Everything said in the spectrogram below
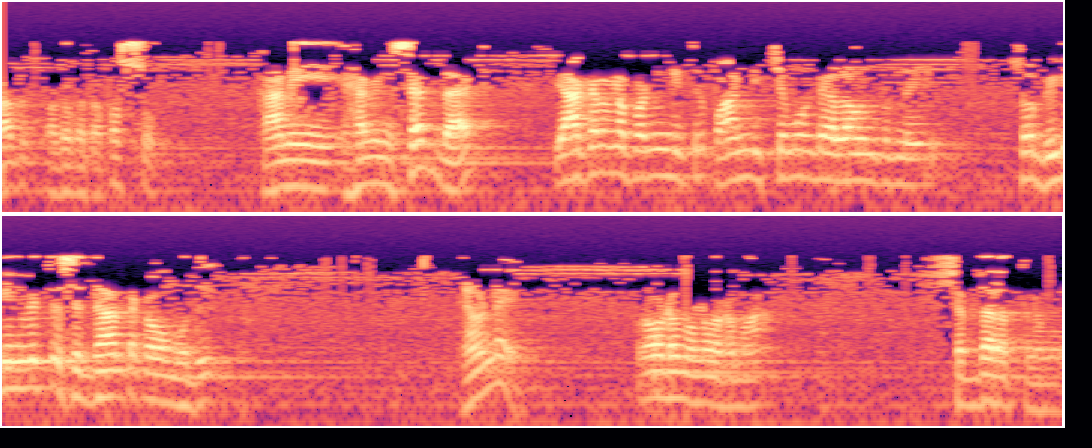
కాదు అదొక తపస్సు. కానీ హ్యావింగ్ సెడ్ దాట్ వ్యాకరణ పండితులు పాండిత్యము అంటే ఎలా ఉంటుంది? సో బిగిన్ విత్ సిద్ధాంత కౌముది ఏమండి? ప్రౌఢ మనోరమ శబ్దరత్నము.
